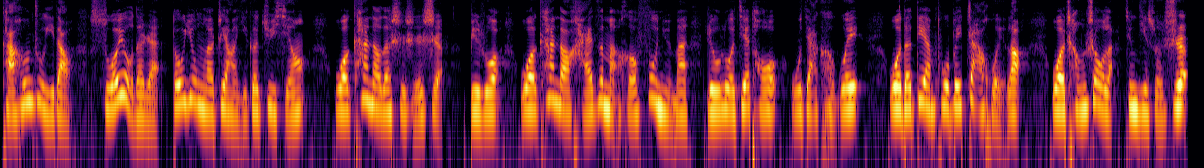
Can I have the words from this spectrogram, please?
卡亨注意到，所有的人都用了这样一个句型：“我看到的事实是。”比如，我看到孩子们和妇女们流落街头，无家可归；我的店铺被炸毁了，我承受了经济损失。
